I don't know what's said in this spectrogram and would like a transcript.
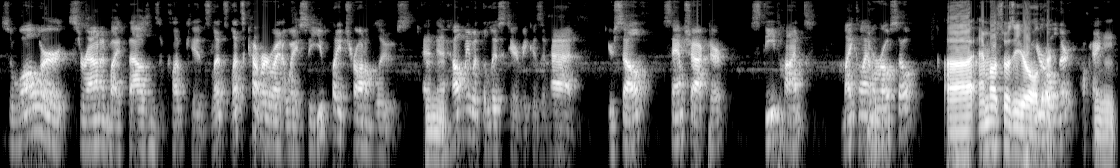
So while we're surrounded by thousands of club kids, let's let's cover it right away. So you played Toronto Blues, and, Mhm. and help me with the list here because it had yourself, Sam Schachter, Steve Hunt, Michael Amoroso, Uh, Ambrose was a year older. you're older, okay. Mhm.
